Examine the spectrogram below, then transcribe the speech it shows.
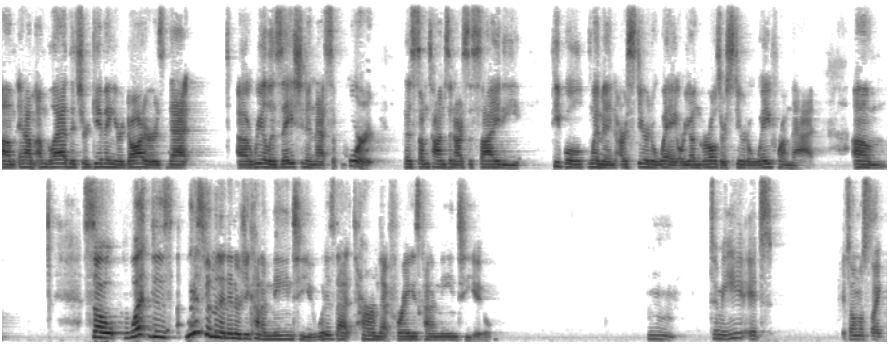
Um, and I'm, I'm glad that you're giving your daughters that uh, realization and that support because sometimes in our society people women are steered away or young girls are steered away from that. Um, so what does what does feminine energy kind of mean to you? What does that term that phrase kind of mean to you mm, to me it's it's almost like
